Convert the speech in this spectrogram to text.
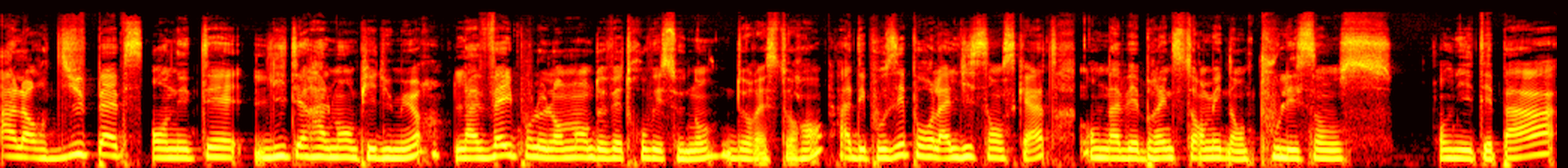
Alors, du PEPS, on était littéralement au pied du mur. La veille pour le lendemain, on devait trouver ce nom de restaurant à déposer pour la licence 4. On avait brainstormé dans tous les sens. On n'y était pas.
